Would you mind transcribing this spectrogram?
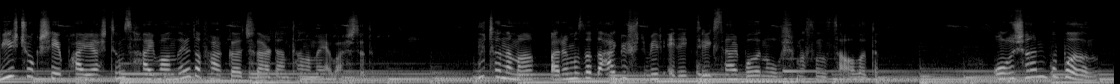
Birçok şeyi paylaştığımız hayvanları da farklı açılardan tanımaya başladık. Bu tanıma aramızda daha güçlü bir elektriksel bağın oluşmasını sağladı. Oluşan bu bağın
